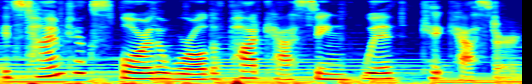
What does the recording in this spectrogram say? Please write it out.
it's time to explore the world of podcasting with Kitcaster.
